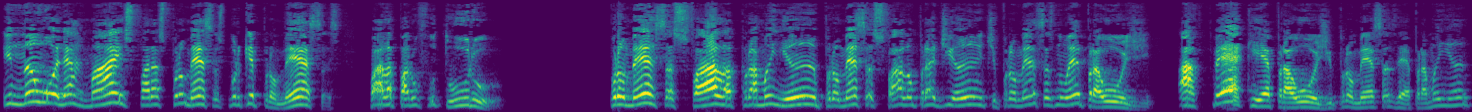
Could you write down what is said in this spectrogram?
e não olhar mais para as promessas, porque promessas fala para o futuro. Promessas fala para amanhã, promessas falam para adiante, promessas não é para hoje. A fé que é para hoje, promessas é para amanhã.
